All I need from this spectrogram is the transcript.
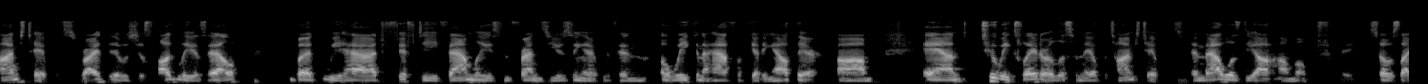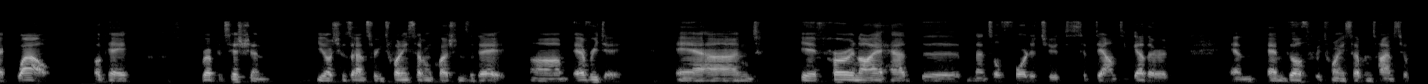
times tables, right? It was just ugly as hell. But we had 50 families and friends using it within a week and a half of getting out there. Um, and two weeks later, Alyssa nailed the times tables. And that was the aha moment for me. So it was like, wow, okay, repetition. You know, she was answering 27 questions a day, um, every day. And if her and I had the mental fortitude to sit down together and and go through 27 times to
